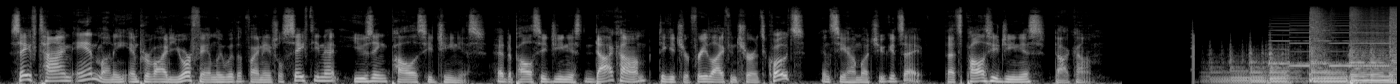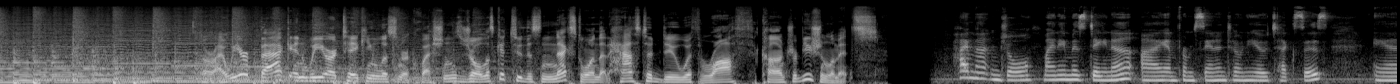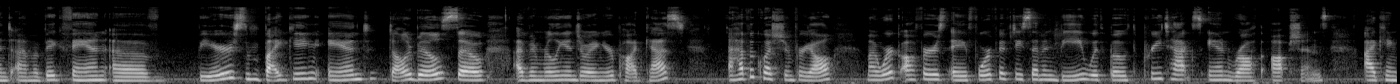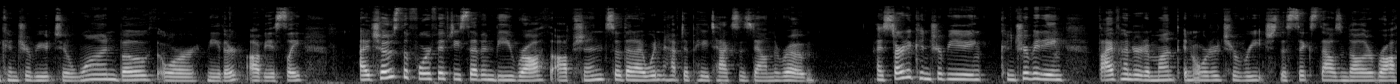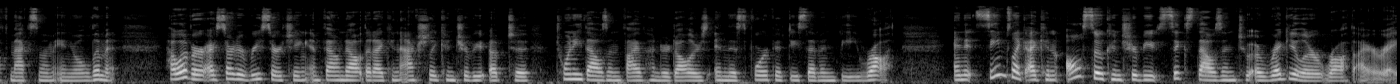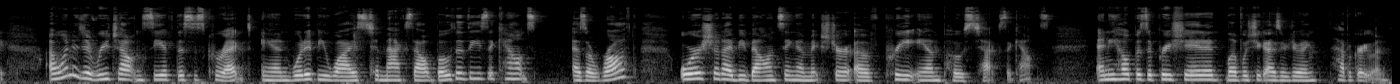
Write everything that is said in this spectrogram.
Save time and money and provide your family with a financial safety net using Policy Genius. Head to policygenius.com to get your free life insurance quotes and see how much you could save. That's policygenius.com. All right, we are back and we are taking listener questions. Joel, let's get to this next one that has to do with Roth contribution limits. Hi, Matt and Joel. My name is Dana. I am from San Antonio, Texas, and I'm a big fan of beers, biking, and dollar bills. So I've been really enjoying your podcast. I have a question for y'all. My work offers a 457B with both pre tax and Roth options. I can contribute to one, both, or neither, obviously. I chose the 457B Roth option so that I wouldn't have to pay taxes down the road. I started contributing contributing 500 a month in order to reach the $6,000 Roth maximum annual limit. However, I started researching and found out that I can actually contribute up to $20,500 in this 457B Roth. And it seems like I can also contribute 6,000 to a regular Roth IRA. I wanted to reach out and see if this is correct and would it be wise to max out both of these accounts as a Roth or should I be balancing a mixture of pre and post tax accounts? Any help is appreciated. Love what you guys are doing. Have a great one.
